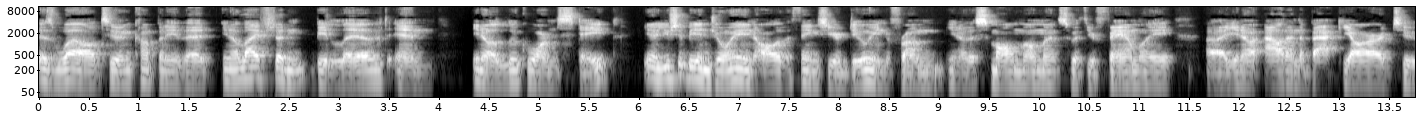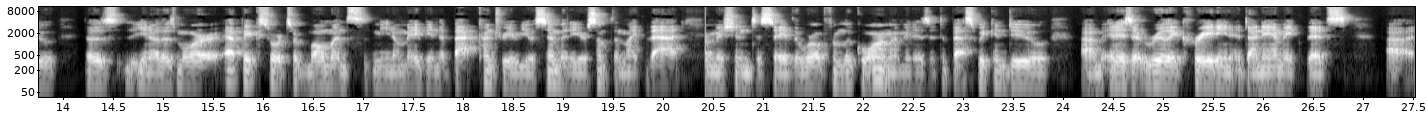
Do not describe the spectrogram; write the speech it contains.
as well to accompany that you know life shouldn't be lived in you know a lukewarm state. You know you should be enjoying all of the things you're doing from you know the small moments with your family uh, you know out in the backyard to those you know those more epic sorts of moments you know maybe in the back country of yosemite or something like that. Our mission to save the world from lukewarm. I mean is it the best we can do? Um, and is it really creating a dynamic that's uh,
